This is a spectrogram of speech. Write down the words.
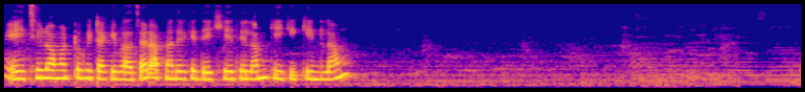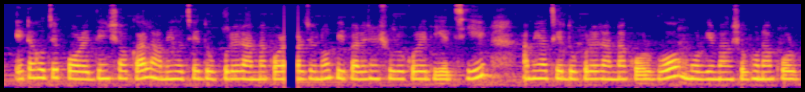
এই ছিল আমার টুকিটাকি বাজার। আপনাদেরকে দেখিয়ে দিলাম কি কি কিনলাম। এটা হচ্ছে পরের দিন সকাল। আমি হচ্ছে দুপুরে রান্না করার জন্য প্রিপারেশন শুরু করে দিয়েছি। আমি আজকে দুপুরে রান্না করব, মুরগির মাংস ভুনা করব,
